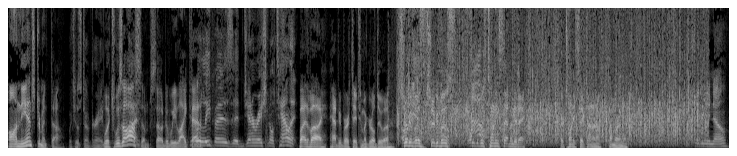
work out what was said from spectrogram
on the instrument, though, which was still great. which was awesome. So, do we like Dua that? Lipa is a generational talent. By the by, happy birthday to my girl Dua. Oh, Sugar it Boo, is? Sugar Boo's, Sugar Boo's 27 today, or 26. I don't know, somewhere in there. Shouldn't you know?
